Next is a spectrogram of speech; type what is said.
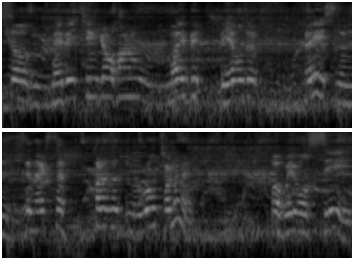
So maybe Team Gohan might be, be able to face the, the next part of the, the World Tournament. But we will see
